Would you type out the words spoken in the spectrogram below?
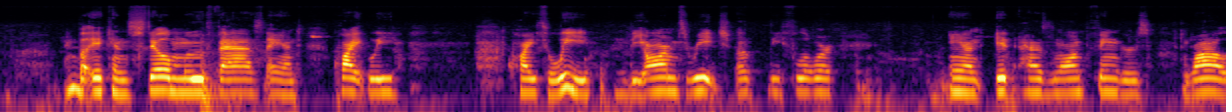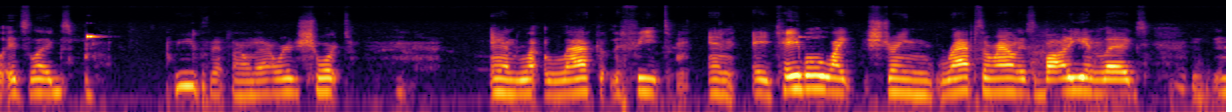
But it can still move fast and quietly quietly. The arms reach up the floor and it has long fingers while its legs I don't know word short and lack the feet and a cable like string wraps around its body and legs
